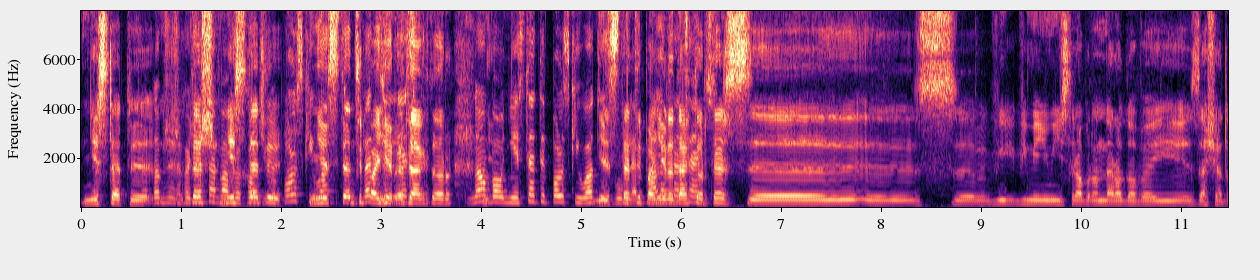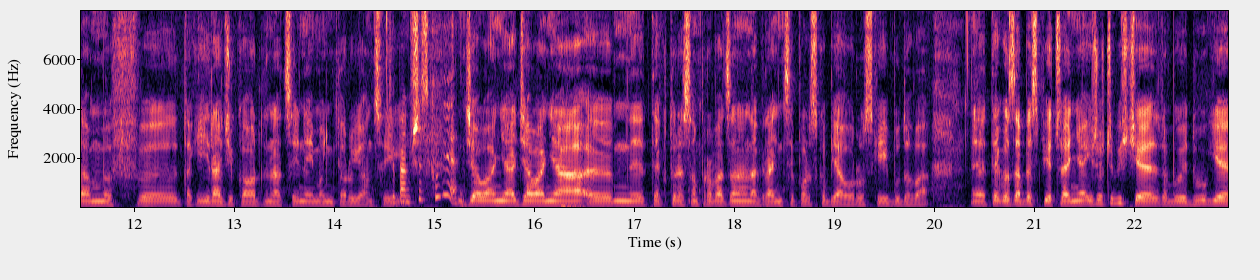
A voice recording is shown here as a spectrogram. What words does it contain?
niestety, No dobrze, że też niestety, wychodzi, Polski niestety pani jest- redaktor, No bo niestety Polski Ład jest Niestety, pani redaktor, też z, y, z, w, w imieniu ministra obrony narodowej zasiadam w y, takiej Radzie Koordynacyjnej monitorującej działania, działania te, które są prowadzone na granicy polsko-białoruskiej, budowa tego zabezpieczenia i rzeczywiście to były długie,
